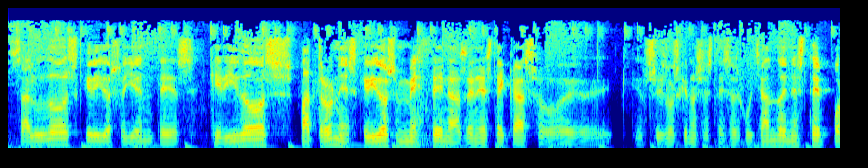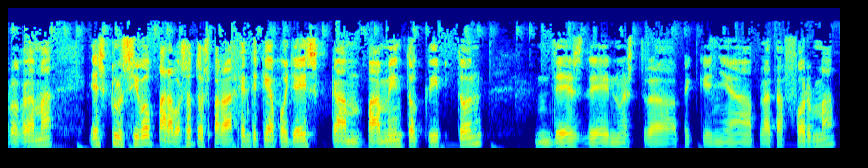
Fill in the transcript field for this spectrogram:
Saludos queridos oyentes, queridos patrones, queridos mecenas en este caso, eh, que sois los que nos estáis escuchando en este programa exclusivo para vosotros, para la gente que apoyáis Campamento Krypton desde nuestra pequeña plataforma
